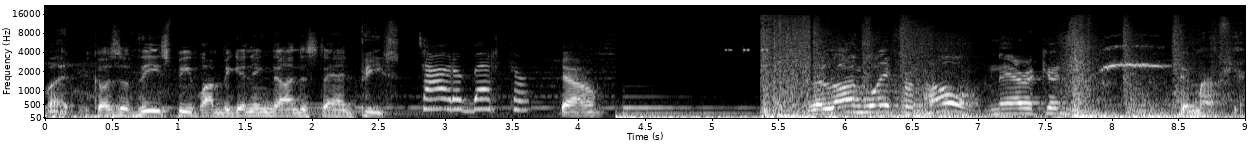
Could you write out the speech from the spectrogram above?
But because of these people, I'm beginning to understand peace. Ciao Roberto. Ciao. We're a long way from home, American. The mafia,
